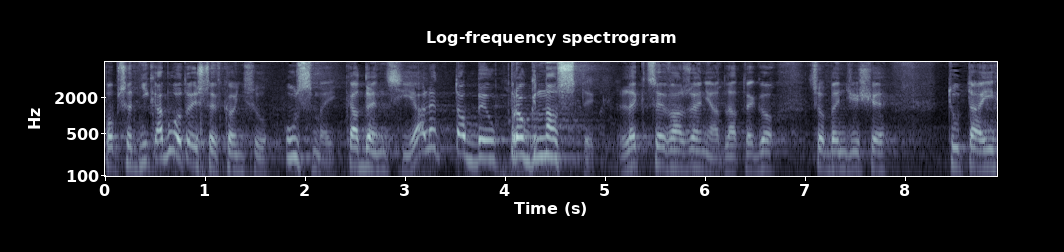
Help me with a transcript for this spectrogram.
poprzednika. Było to jeszcze w końcu ósmej kadencji, ale to był prognostyk lekceważenia dla tego, co będzie się tutaj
